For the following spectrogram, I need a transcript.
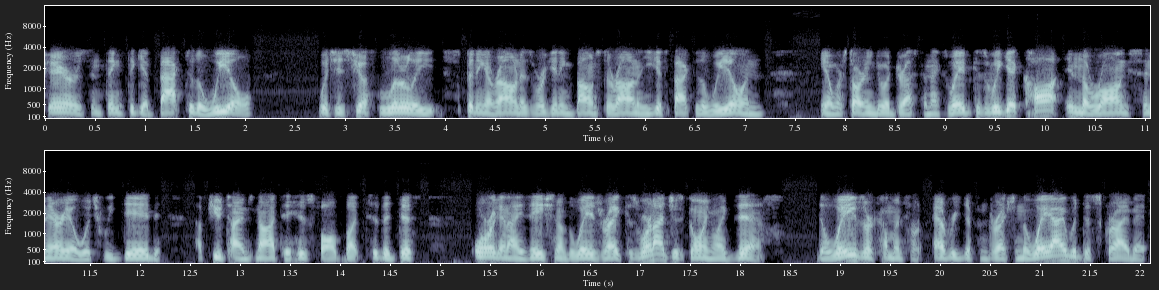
chairs and things to get back to the wheel, which is just literally spinning around as we're getting bounced around. And he gets back to the wheel, and you know we're starting to address the next wave because we get caught in the wrong scenario, which we did a few times, not to his fault, but to the disorganization of the waves, right? Because we're not just going like this. The waves are coming from every different direction. The way I would describe it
